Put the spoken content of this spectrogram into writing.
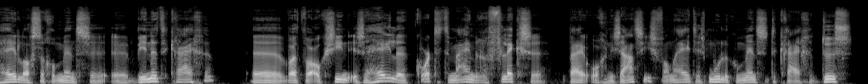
heel lastig om mensen binnen te krijgen. Uh, wat we ook zien is een hele korte termijn reflexen bij organisaties. Van hey, het is moeilijk om mensen te krijgen, dus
